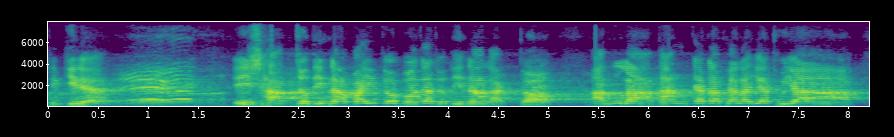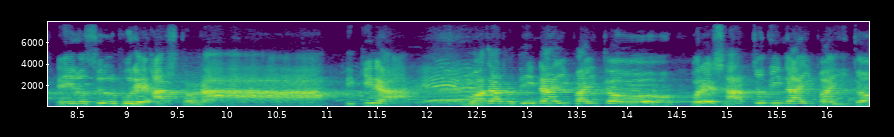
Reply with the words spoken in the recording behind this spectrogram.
ঠিক কিনা? এই স্বাদ যদি না পাইতো, মজা যদি না লাগতো, আল্লাহ দান কাটা ফেলাইয়া থুইয়া এই রসুলপুরে আসতো না। ঠিক কিনা? মজা যদি নাই পাইতো, ওরে সাপ যদি নাই পাইতো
